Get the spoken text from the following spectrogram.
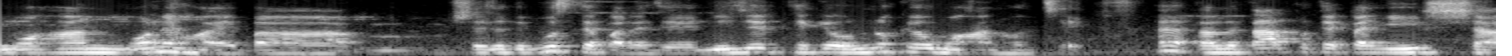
মহান মনে হয় বা সে যদি বুঝতে পারে যে নিজের থেকে অন্য কেউ মহান হচ্ছে হ্যাঁ তাহলে তার প্রতি একটা ঈর্ষা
